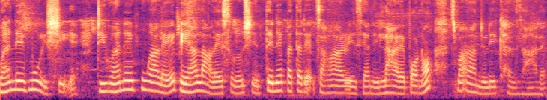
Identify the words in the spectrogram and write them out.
ဝမ်းနေမှုတွေရှိတယ်ဒီဝမ်းနေမှုကလည်းဘယ်ကလာလဲဆိုလို့ရှိရင်တင်နဲ့ပတ်သက်တဲ့အကြောင်းအရာတွေစီကနေလာတယ်ပေါ့နော်ကျမအဲ့ဒါမျိုးလေးခံစားရတယ်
